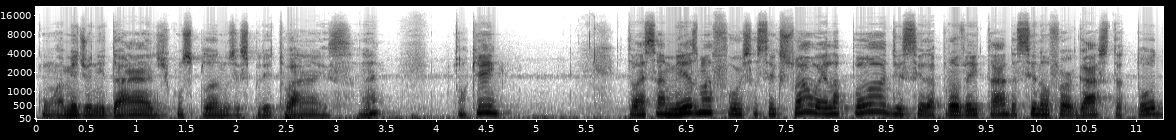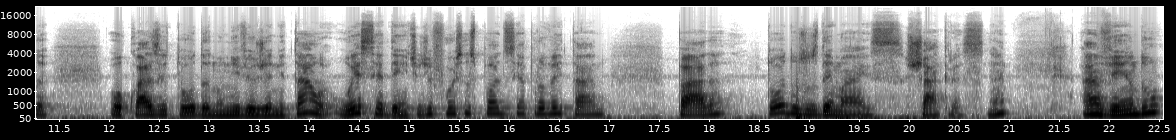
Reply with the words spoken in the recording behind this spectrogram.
com a mediunidade, com os planos espirituais, né? Ok? Então essa mesma força sexual, ela pode ser aproveitada, se não for gasta toda ou quase toda no nível genital, o excedente de forças pode ser aproveitado para todos os demais chakras, né? Havendo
